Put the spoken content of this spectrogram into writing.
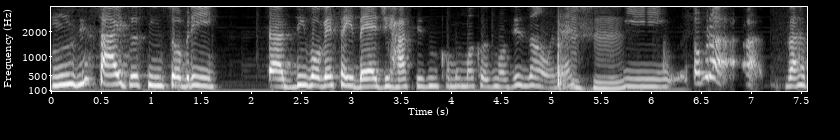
uns insights, assim, sobre. Pra desenvolver essa ideia de racismo como uma cosmovisão, né? Uhum. E só pra, pra,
